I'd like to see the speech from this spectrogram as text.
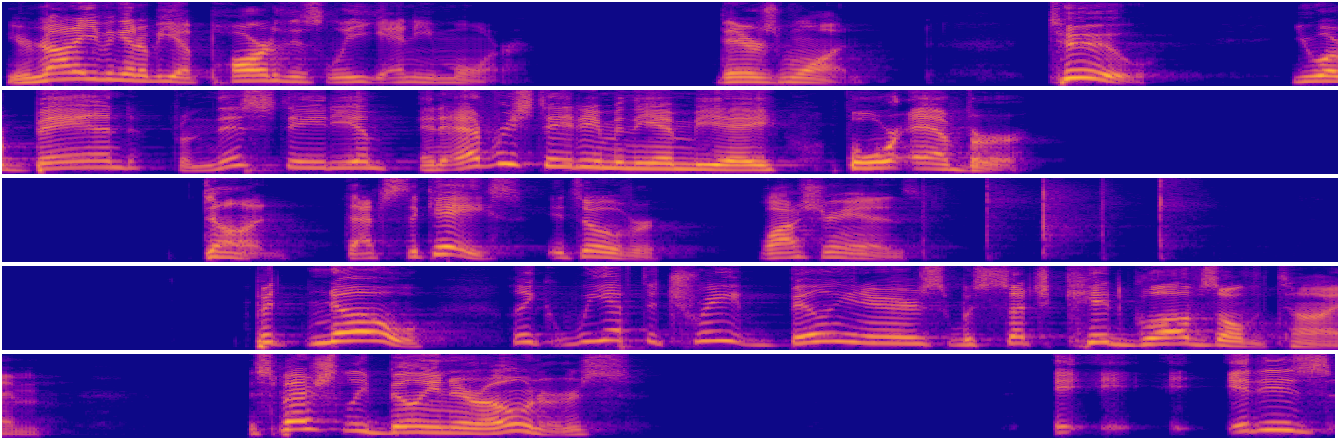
You're not even going to be a part of this league anymore. There's one. Two, you are banned from this stadium and every stadium in the NBA forever. Done. That's the case. It's over. Wash your hands. But no, like we have to treat billionaires with such kid gloves all the time, especially billionaire owners. it, it, it is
